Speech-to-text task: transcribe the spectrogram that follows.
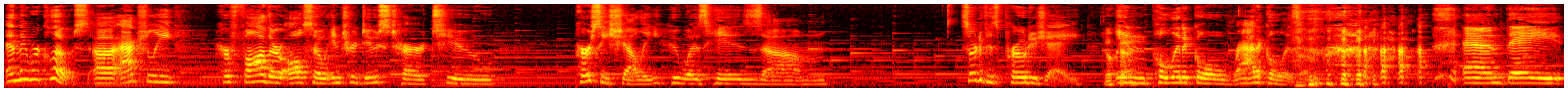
and they were close. Uh, actually, her father also introduced her to Percy Shelley, who was his um, sort of his protege Okay. in political radicalism, and they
